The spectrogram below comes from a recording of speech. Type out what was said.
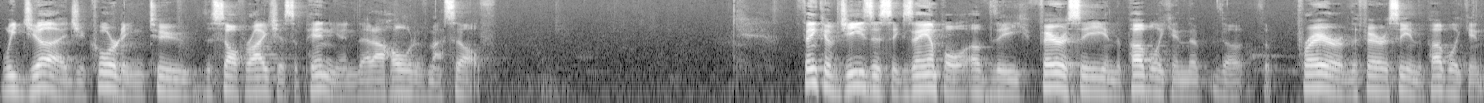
we judge according to the self righteous opinion that I hold of myself. think of Jesus' example of the Pharisee and the publican, the, the, the prayer of the Pharisee and the publican.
